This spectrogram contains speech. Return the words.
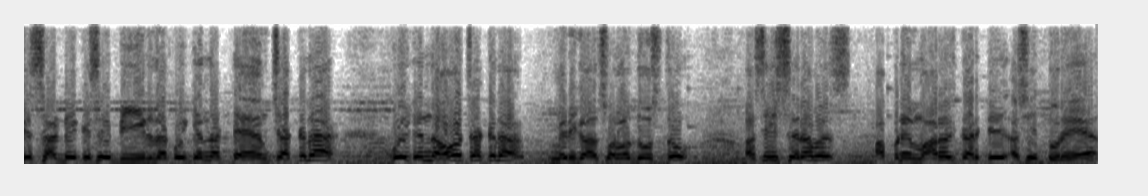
ਕਿ ਸਾਡੇ ਕਿਸੇ ਵੀਰ ਦਾ ਕੋਈ ਕਹਿੰਦਾ ਟਾਈਮ ਚੱਕਦਾ ਕੋਈ ਕਹਿੰਦਾ ਉਹ ਚੱਕਦਾ। ਮੇਰੀ ਗੱਲ ਸੁਣ ਲਓ ਦੋਸਤੋ ਅਸੀਂ ਸਿਰਫ ਆਪਣੇ ਮਹਾਰਾਜ ਕਰਕੇ ਅਸੀਂ ਤੁਰੇ ਆ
